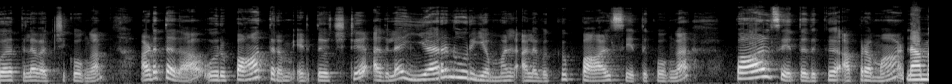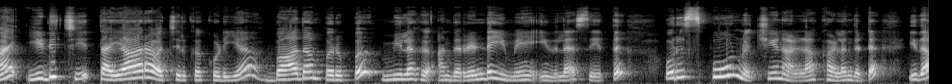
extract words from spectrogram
ஓரத்தில் வச்சுக்கோங்க. அடுத்ததாக ஒரு பாத்திரம் எடுத்து வச்சுட்டு அதில் இரநூறு எம்எல் அளவுக்கு பால் சேர்த்துக்கோங்க. பால் சேர்த்ததுக்கு அப்புறமா நம்ம இடித்து தயாராக வச்சுருக்கக்கூடிய பாதாம் பருப்பு மிளகு அந்த ரெண்டையுமே இதில் சேர்த்து ஒரு ஸ்பூன் வச்சு நல்லா கலந்துட்டு இதை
